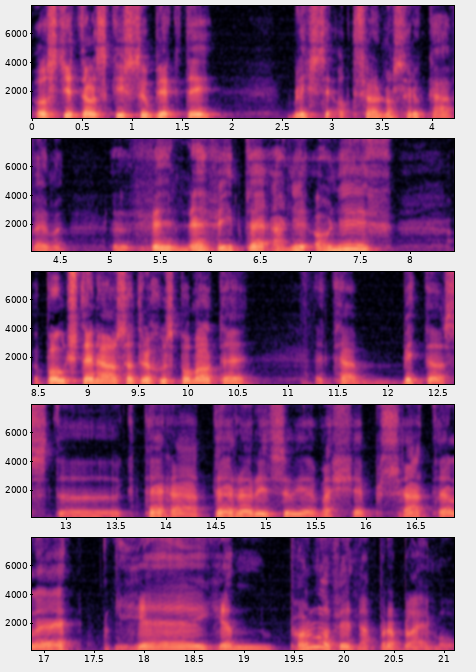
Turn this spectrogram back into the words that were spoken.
Hostitelský subjekty? Blíž si otřel nos rukávem. Vy nevíte ani o nich? Poučte nás a trochu zpomalte. Ta bytost, která terorizuje vaše přátelé, je jen polovina problému.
